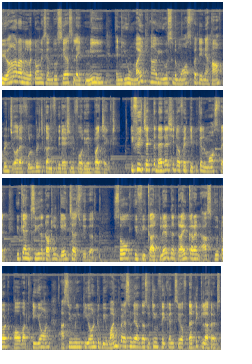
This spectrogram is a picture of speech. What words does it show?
you are an electronics enthusiast like me, then you might have used MOSFET in a half bridge or a full bridge configuration for your project. If you check the datasheet of a typical MOSFET, you can see the total gate charge figure. So if we calculate the drive current as Q dot over T on, assuming T on to be 1% of the switching frequency of 30 kHz,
